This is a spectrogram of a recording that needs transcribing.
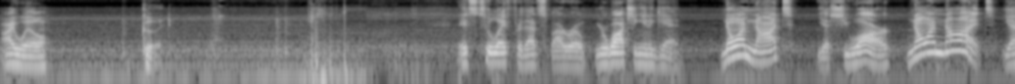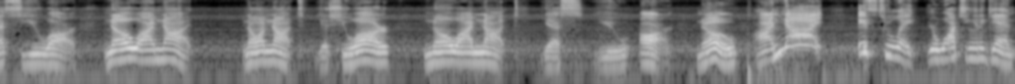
I will. Good. It's too late for that, Spyro. You're watching it again. No, I'm not. Yes, you are. No, I'm not. Yes, you are. No, I'm not. No, I'm not. Yes, you are. No, I'm not. Yes, you are. No, I'm not! It's too late. You're watching it again,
